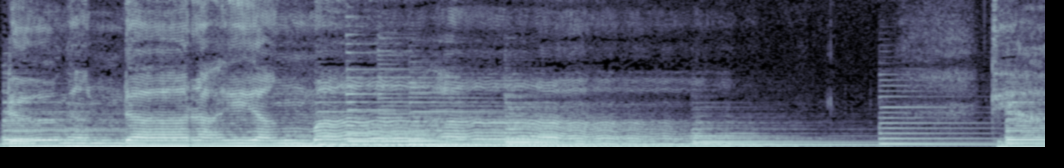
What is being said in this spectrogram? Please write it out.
Dengan darah yang mahal Tiada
